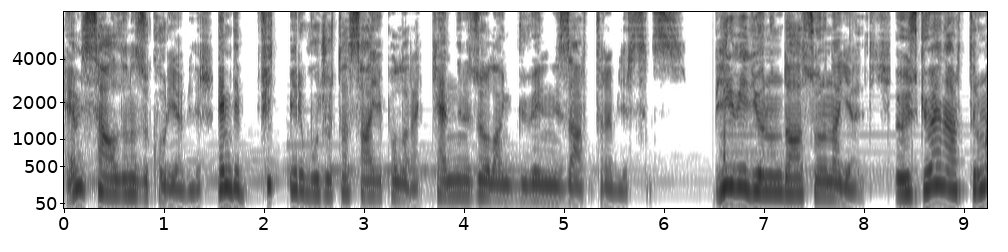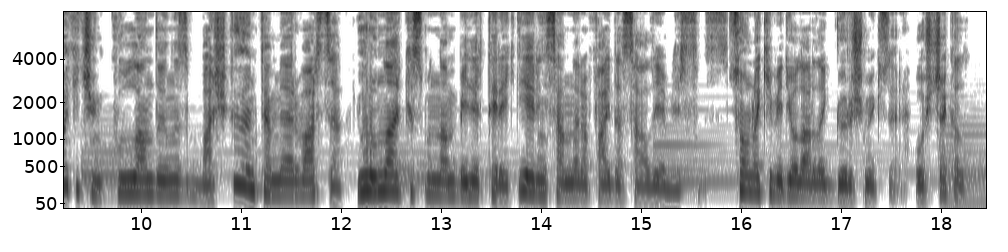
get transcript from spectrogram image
hem sağlığınızı koruyabilir hem de fit bir vücuta sahip olarak kendinize olan güveninizi arttırabilirsiniz. Bir videonun daha sonuna geldik. Özgüven arttırmak için kullandığınız başka yöntemler varsa yorumlar kısmından belirterek diğer insanlara fayda sağlayabilirsiniz. Sonraki videolarda görüşmek üzere. Hoşçakalın.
